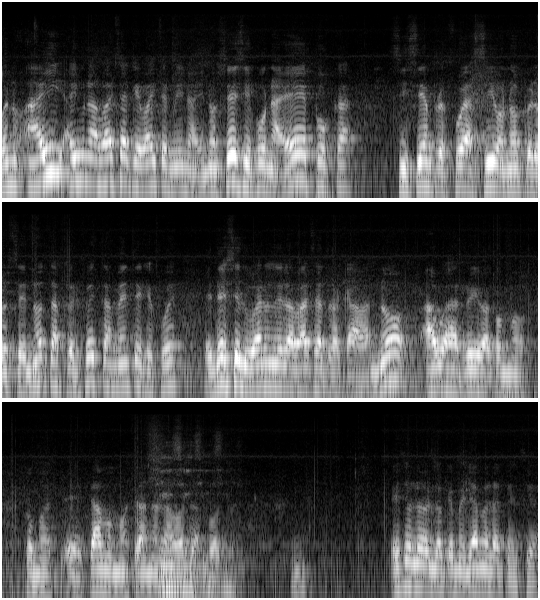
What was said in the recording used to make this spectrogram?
Bueno, ahí hay una balsa que va y termina ahí. No sé si fue una época, si siempre fue así o no, pero se nota perfectamente que fue en ese lugar donde la balsa atracaba, no aguas arriba como, como estamos mostrando en las sí, otras sí, fotos. sí. Eso es lo, lo que me llama la atención.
